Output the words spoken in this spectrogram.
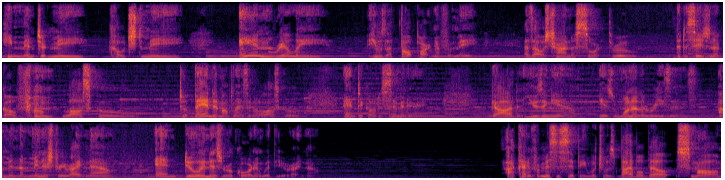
he mentored me, coached me, and really, he was a thought partner for me as I was trying to sort through the decision to go from law school to abandon my plans to go to law school and to go to seminary. God using him is one of the reasons I'm in the ministry right now and doing this recording with you right now. I came from Mississippi, which was Bible Belt, small.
